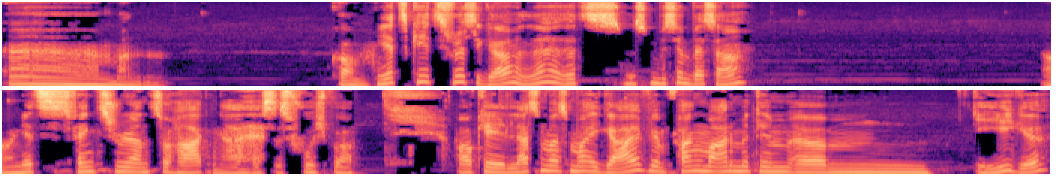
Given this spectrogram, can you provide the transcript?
Äh, Mann. Komm, jetzt geht's flüssiger. Ne? Jetzt ist ein bisschen besser. Und jetzt fängt es schon an zu haken. Ah, das ist furchtbar. Okay, lassen wir es mal egal. Wir fangen mal an mit dem ähm, Gehege.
